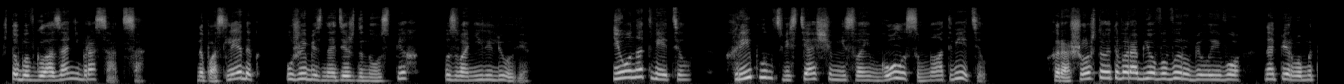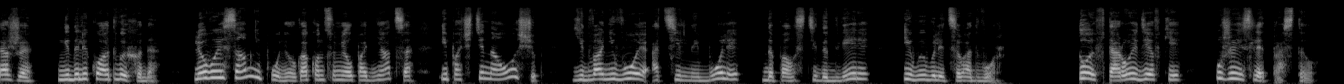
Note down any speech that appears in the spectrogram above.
чтобы в глаза не бросаться. Напоследок, уже без надежды на успех, позвонили Леве. И он ответил, хриплым, свистящим не своим голосом, но ответил. Хорошо, что это Воробьева вырубила его на первом этаже, недалеко от выхода. Лёва и сам не понял, как он сумел подняться и почти на ощупь, едва не воя от сильной боли, доползти до двери и вывалиться во двор. Той второй девки уже и след простыл.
